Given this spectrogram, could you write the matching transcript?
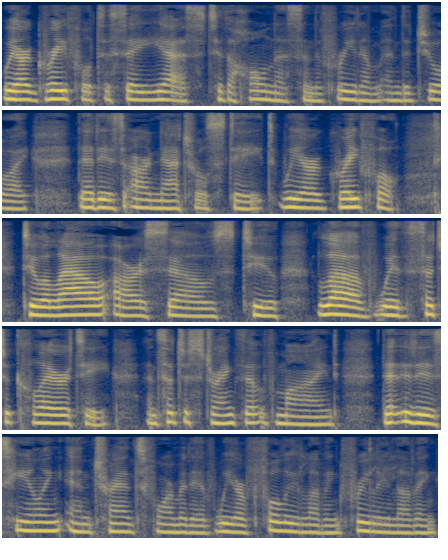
We are grateful to say yes to the wholeness and the freedom and the joy that is our natural state. We are grateful to allow ourselves to love with such a clarity and such a strength of mind that it is healing and transformative. We are fully loving, freely loving,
